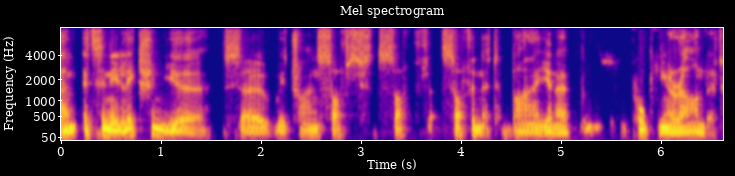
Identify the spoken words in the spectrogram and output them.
Um, it's an election year, so we try and soft, soft, soften it by, you know, talking around it.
